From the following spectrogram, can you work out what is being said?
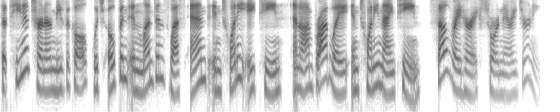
the Tina Turner musical, which opened in London's West End in 2018 and on Broadway in 2019, celebrate her extraordinary journey.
